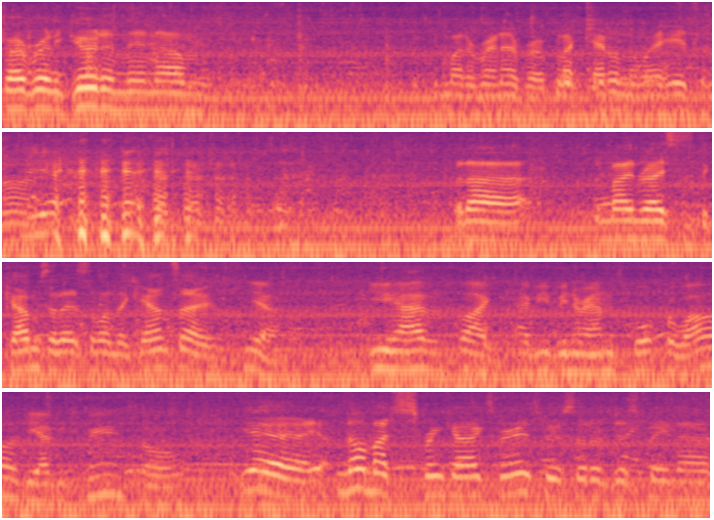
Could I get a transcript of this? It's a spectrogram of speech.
Drove really good and then um, I think we might have ran over a black cat on the way here tonight. Yeah. But uh, the main race is to come, so that's the one that counts, eh? yeah. Do you have like have you been around the sport for a while? Do you have experience or? Yeah, not much sprint car experience. We've sort of just been uh,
